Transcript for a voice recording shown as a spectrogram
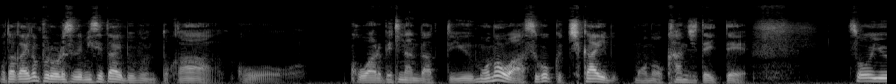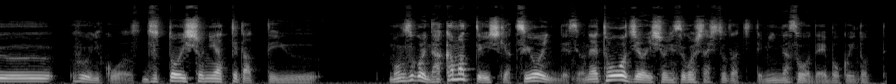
お互いのプロレスで見せたい部分とか、こう、こうあるべきなんだっていうものはすごく近いものを感じていて、そういう風にこう、ずっと一緒にやってたっていう、ものすごい仲間っていう意識が強いんですよね。当時を一緒に過ごした人たちってみんなそうで、僕にとって。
